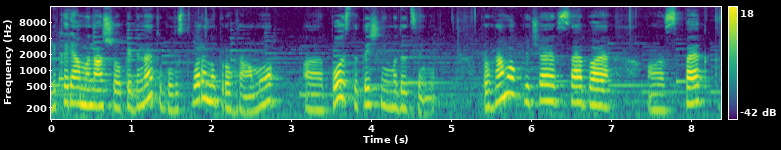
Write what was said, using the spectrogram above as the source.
Лікарями нашого кабінету було створено програму е, по естетичній медицині. Програма включає в себе е, спектр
